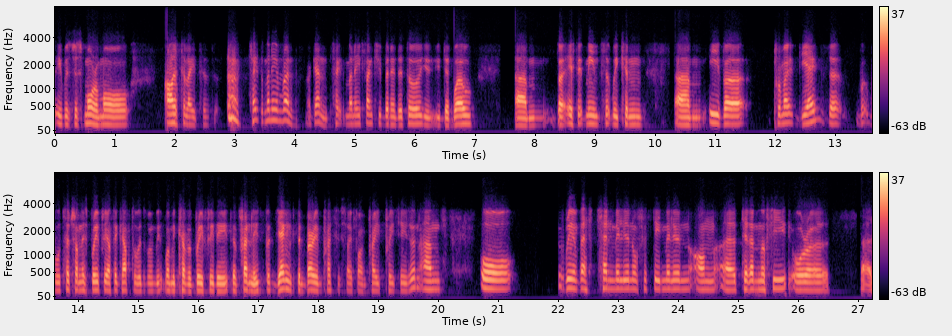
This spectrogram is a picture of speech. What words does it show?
he was just more and more isolated. take the money and run again. Take the money. Thank you, Benedetto. You you did well. Um, but if it means that we can um, either promote Dieng, that we'll touch on this briefly, I think, afterwards when we when we cover briefly the, the friendlies. But Dieng's been very impressive so far in pre pre-season, and or reinvest 10 million or 15 million on uh, Murphy or uh, uh,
